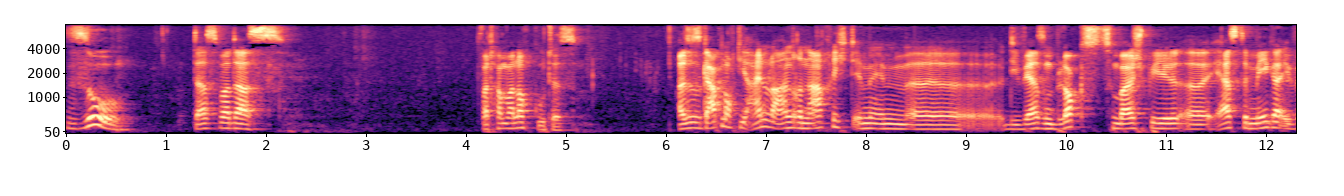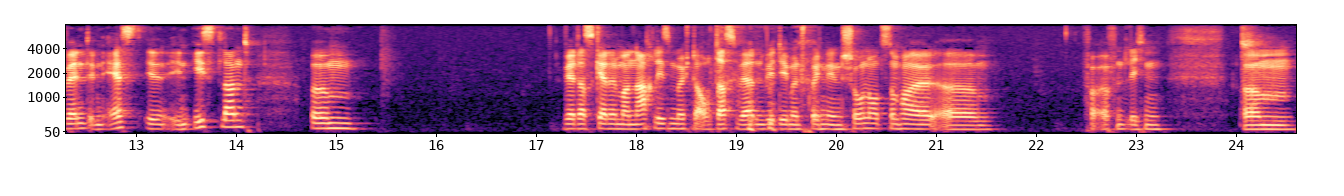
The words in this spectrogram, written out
So, das war das. Was haben wir noch Gutes? Also es gab noch die ein oder andere Nachricht im, im äh, diversen Blogs, zum Beispiel äh, erste Mega-Event in, Est, in, Estland. Ähm, wer das gerne mal nachlesen möchte, auch das werden wir dementsprechend in den Shownotes nochmal ähm, veröffentlichen. Ähm,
